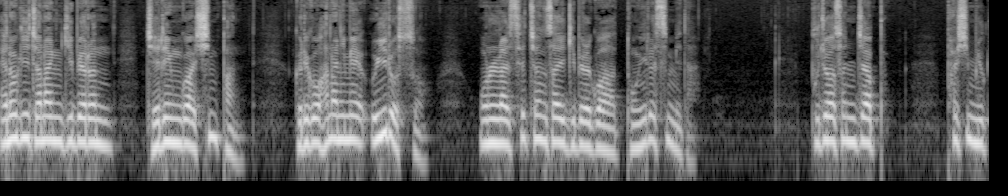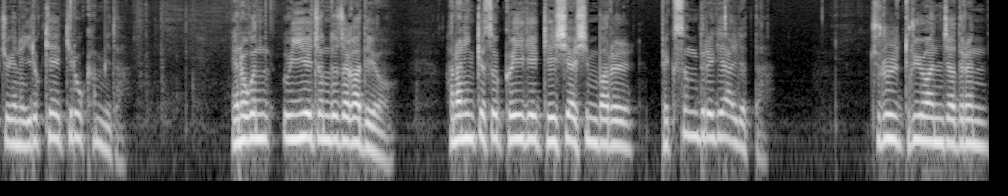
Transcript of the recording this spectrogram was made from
에녹이 전한 기별은 재림과 심판 그리고 하나님의 의로서 오늘날 세천사의 기별과 동일했습니다. 부조와 선자 86쪽에는 이렇게 기록합니다. 에녹은 의의 전도자가 되어 하나님께서 그에게 계시하신 바를 백성들에게 알렸다. 주를 두려워한 자들은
